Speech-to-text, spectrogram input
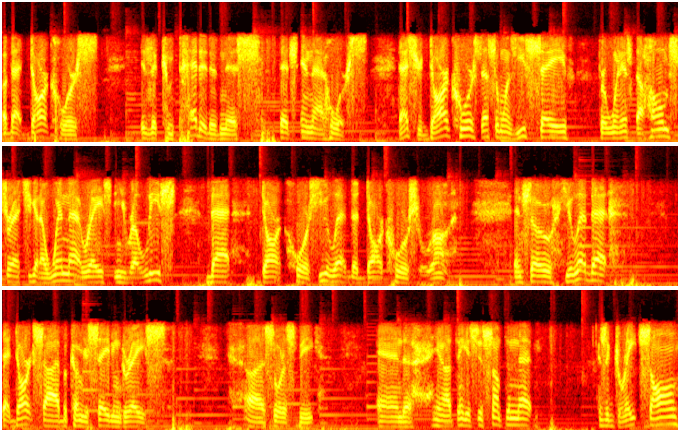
of that dark horse is the competitiveness that's in that horse. That's your dark horse. That's the ones you save for when it's the home stretch. You got to win that race and you release that dark horse. You let the dark horse run. And so you let that that dark side become your saving grace, uh, so to speak. And uh, you know, I think it's just something that is a great song.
